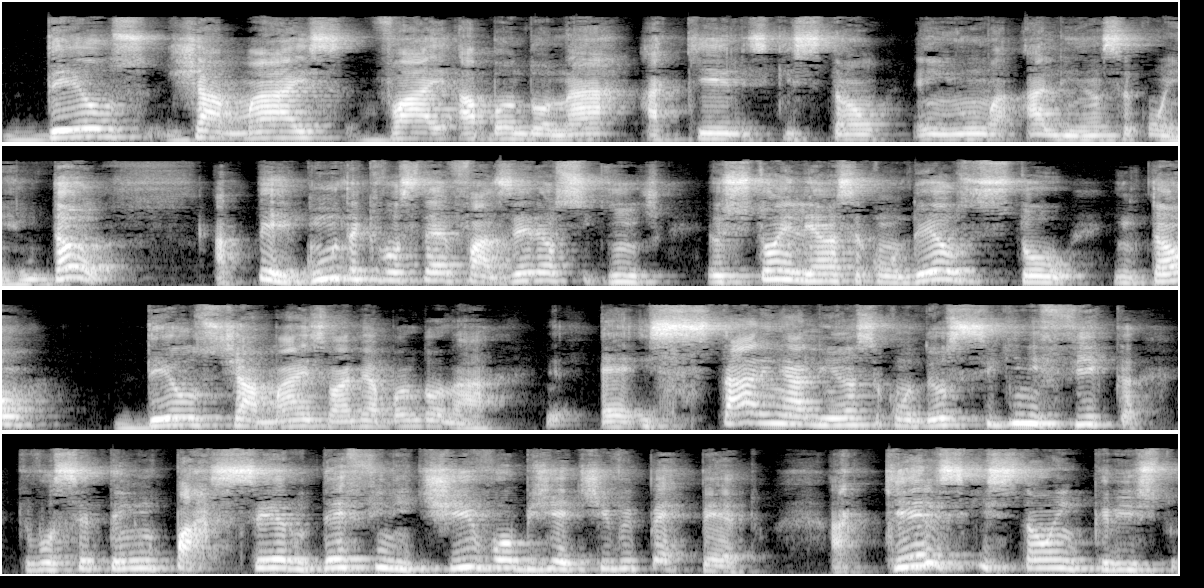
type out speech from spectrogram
Deus jamais vai abandonar aqueles que estão em uma aliança com Ele. Então, a pergunta que você deve fazer é o seguinte: eu estou em aliança com Deus? Estou. Então, Deus jamais vai me abandonar. É, estar em aliança com Deus significa que você tem um parceiro definitivo, objetivo e perpétuo. Aqueles que estão em Cristo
